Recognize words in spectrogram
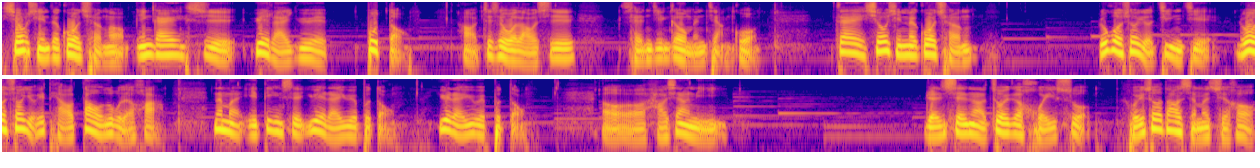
修行的过程哦，应该是越来越不懂。好，这是我老师曾经跟我们讲过，在修行的过程，如果说有境界，如果说有一条道路的话，那么一定是越来越不懂，越来越不懂。呃，好像你人生啊，做一个回溯，回溯到什么时候？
